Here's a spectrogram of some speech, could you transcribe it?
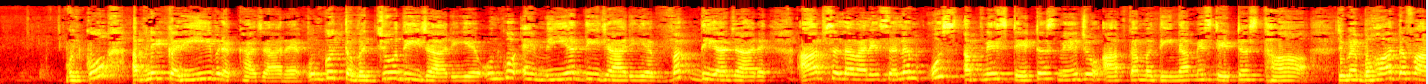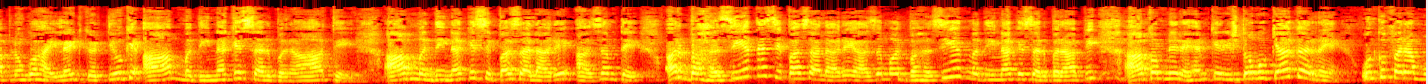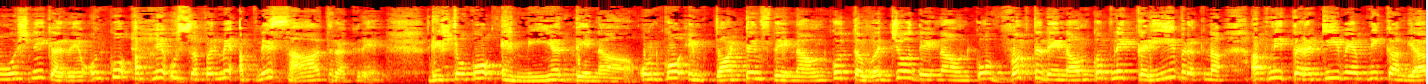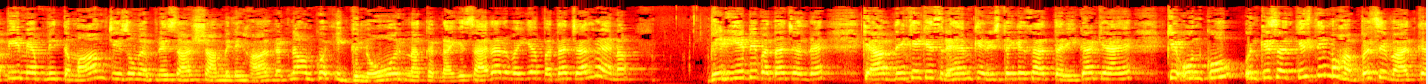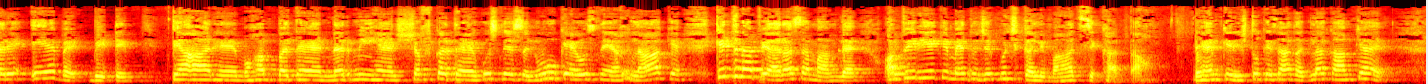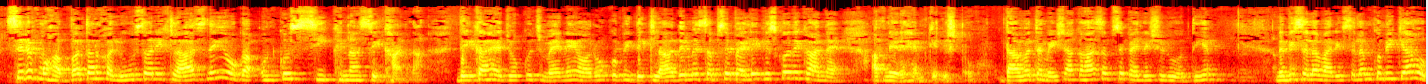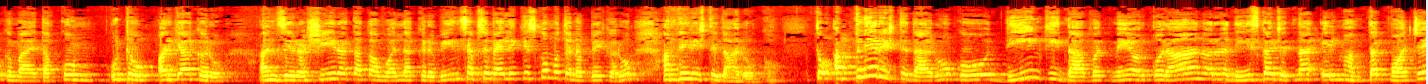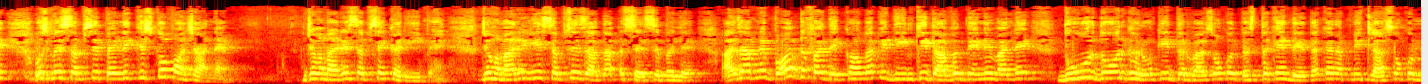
उनको अपने करीब रखा जा रहा है, उनको तवज्जो दी जा रही है, उनको अहमियत दी जा रही है, वक्त दिया जा रहा है। आप सल्लल्लाहु अलैहि वसल्लम उस अपने स्टेटस में जो आपका मदीना में स्टेटस था, जो मैं बहुत दफ़ा आप लोगों को हाईलाइट करती हूँ कि आप मदीना के सरबराह थे, आप मदीना के सिपा सालार आज़म थे, और बहसीत सिपा सालार आज़म और बहसीत मदीना के सरबराह भी। आप अपने रहम के रिश्तों को क्या कर रहे हैं? उनको फरामोश नहीं कर रहे हैं, उनको अपने उस सफ़र में अपने साथ रख रहे हैं। रिश्तों को अहमियत देना, उनको इम्पोर्टेंस देना, उनको तवज्जो देना, उनको वक्त देना, उनको अपने करीब रखना, अपनी तरक्की में, अपनी कामयाबी में, अपनी तमाम चीज़ों में अपने साथ शामिल हाल रखना, उनको इग्नोर ना करना। ये सारा रवैया पता चल रहा है ना? फिर ये भी पता चल रहा है कि आप देखें कि इस रहम के रिश्ते के साथ तरीका क्या है कि उनको, उनके साथ कितनी मोहब्बत से बात करें। ए बेटे। प्यार है, मोहब्बत है, नरमी है, शफकत है उसने सलूक है उसने अखलाक है। कितना प्यारा सा मामला है। और फिर ये कि मैं तुझे कुछ कलिमात सिखाता हूँ। रहम के रिश्तों के साथ अगला काम क्या है? सिर्फ़ मोहब्बत और खलूस और इखलास नहीं होगा, उनको सीखना सिखाना। देखा है जो कुछ मैंने औरों को भी दिखला दे, मैं सबसे पहले किसको दिखाना है? अपने रहम के रिश्तों को। दावत हमेशा कहाँ सबसे पहले शुरू होती है? नबी सल्लल्लाहु अलैहि वसल्लम को भी क्या हुक्म आया था? कुम, उठो और क्या करो? अंजिर अशीरता का वल्लकरबीन सबसे पहले किसको मुतनबे करो? अपने रिश्तेदारों को। तो अपने रिश्तेदारों को दीन की दावत में और कुरान और हदीस का जितना इल्म हम तक पहुँचे, उसमें सबसे पहले किसको पहुंचाना है? जो हमारे सबसे करीब है, जो हमारे लिए सबसे ज़्यादा असेसिबल है। आज आपने बहुत दफ़ा देखा होगा कि दीन की दावत देने वाले दूर दूर घरों की दरवाजों को दस्तकें दे देकर अपनी क्लासों को,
